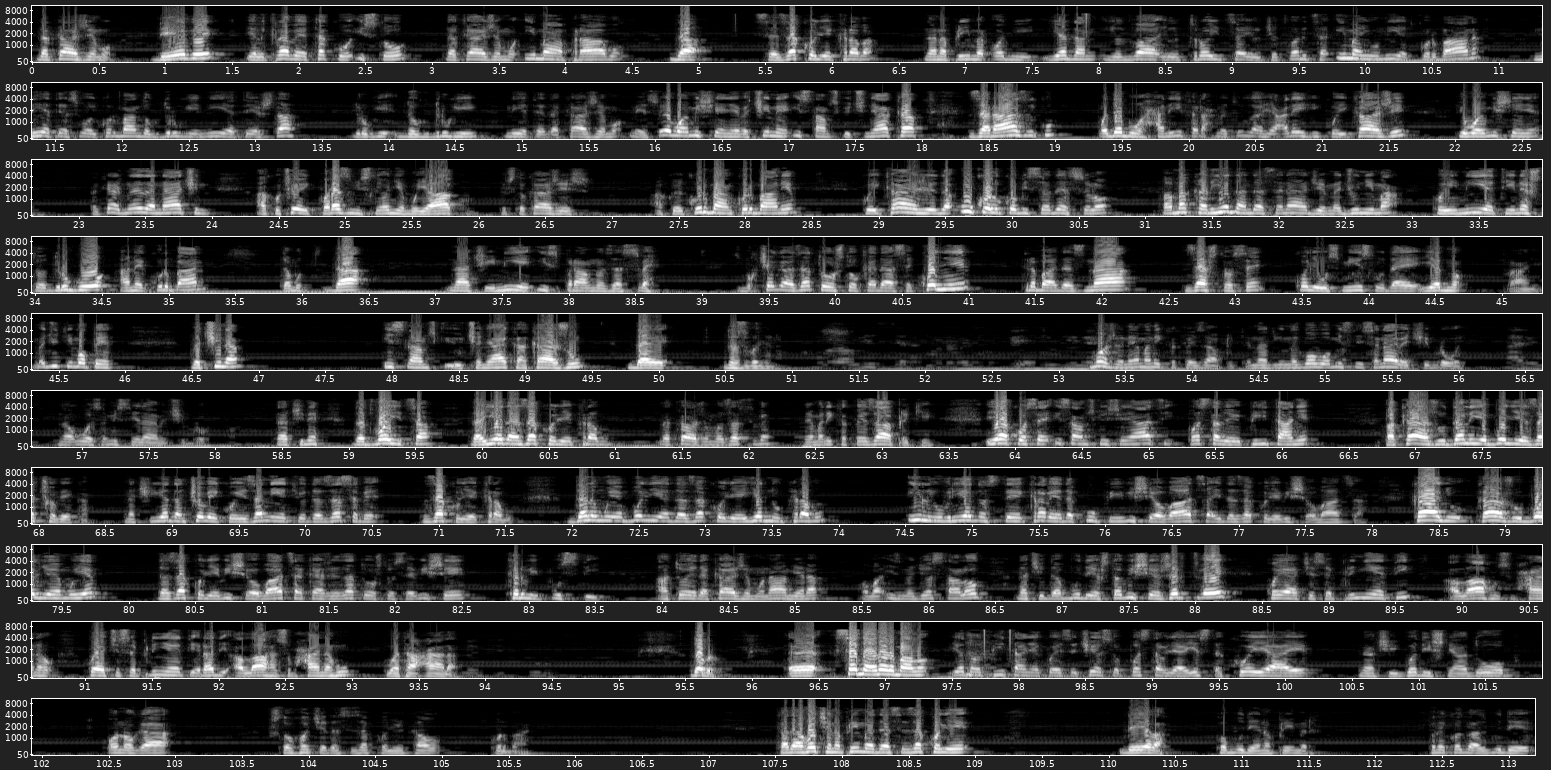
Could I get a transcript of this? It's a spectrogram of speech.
da kažemo, deve ili krave, tako isto, da kažemo, ima pravo da se zakolje krava, da na primjer od njih jedan ili dva ili trojica ili četvorica imaju nijet kurbana, nijete svoj kurban dok drugi nijete šta? Drugi, dok drugi nijete da kažemo meso. Evo je mišljenje većine islamskih učinjaka za razliku od Ebu Hanife rahmetullahi alaihi koji kaže i ovo je mišljenje da kaže na jedan način ako čovjek porazmisli o njemu jako, jer što kažeš ako je kurban kurban je koji kaže da ukoliko bi se desilo pa makar jedan da se nađe među njima koji nijeti nešto drugo a ne kurban da mu da znači nije ispravno za sve. Zbog čega? Zato što kada se kolje, treba da zna zašto se kolje u smislu da je jedno pranje. Međutim, opet, većina islamskih učenjaka kažu da je dozvoljeno. Može, nema nikakve zaprike. Na, znači, na ovo misli se najveći broj. Na ovo se misli najveći broj. Znači ne, da dvojica, da jedan zakolje kravu, da kažemo za sebe, nema nikakve zaprike. Iako se islamski učenjaci postavljaju pitanje, pa kažu da li je bolje za čovjeka. Znači jedan čovjek koji je zanijetio da za sebe zakolje kravu. Da li mu je bolje da zakolje jednu kravu ili u vrijednost te krave da kupi više ovaca i da zakolje više ovaca. Kalju, kažu bolje mu je da zakolje više ovaca, kaže zato što se više krvi pusti. A to je da kažemo namjera, ova između ostalog, znači da bude što više žrtve koja će se prinijeti Allahu subhanahu, koja će se prinijeti radi Allaha subhanahu wa ta'ala. Dobro. E, sada normalno jedno od pitanja koje se često postavlja jeste koja je znači godišnja dob onoga što hoće da se zakolje kao kurban. Kada hoće na primjer da se zakolje dela, ko bude na primjer, ko neko od vas bude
